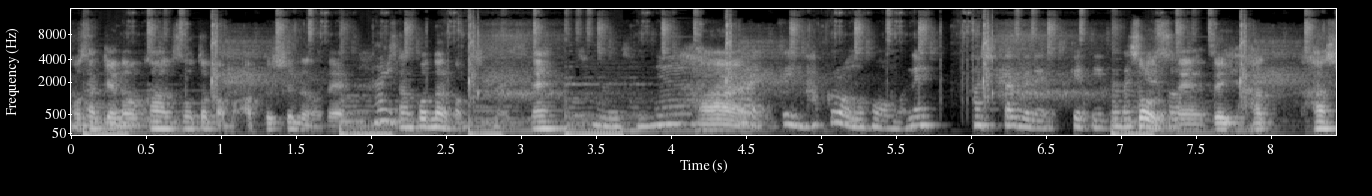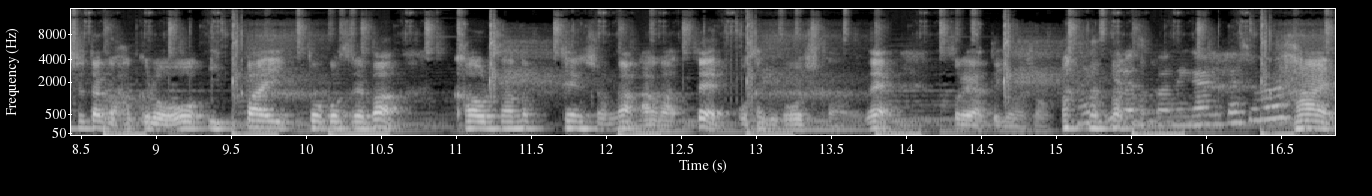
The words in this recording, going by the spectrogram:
お酒の感想とかもアップしてるので、はい、参考になるかもしれないですね。そうですね。はいぜひ白露の方もね、ハッシュタグでつけていただけると。そうですね。ぜひは、ハッシュタグ白露をいっぱい投稿すれば、カオルさんのテンションが上がって、お酒が美味しくなるので、それやっていきましょう。はい、よろしくお願いいたします。はい。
